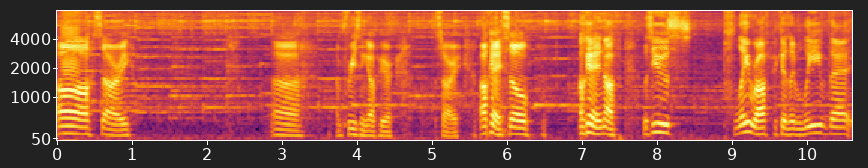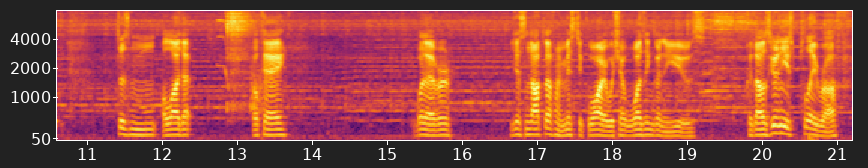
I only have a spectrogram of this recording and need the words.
Oh, sorry. Uh, I'm freezing up here. Sorry. Okay, so, okay, enough. Let's use Play Rough because I believe that does a lot of Okay. Whatever. You just knocked off my Mystic Water, which I wasn't going to use. Because I was going to use Play Rough.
